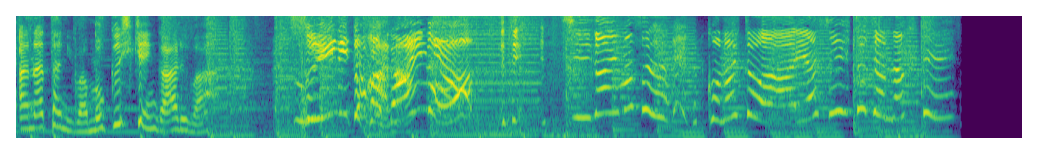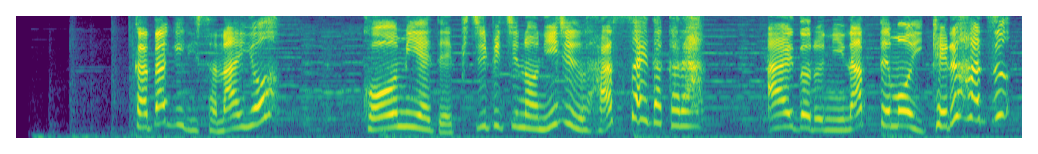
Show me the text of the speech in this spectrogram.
あなたには黙秘権があるわ。推理とかないの？ち違います。この人は怪しい人じゃなくて。片桐さないよ。こう見えてピチピチの28歳だから。アイドルになってもいけるはず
